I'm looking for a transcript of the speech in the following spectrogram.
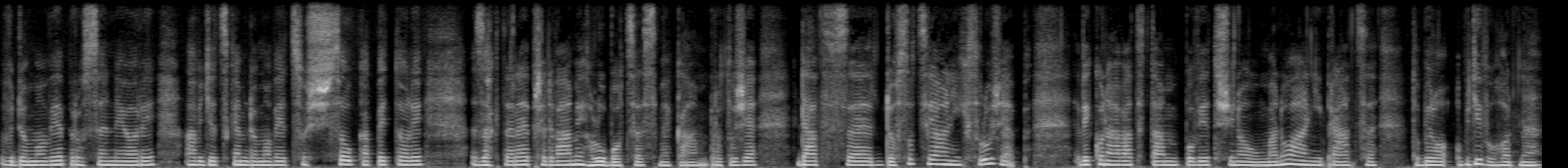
v domově pro seniory a v dětském domově, což jsou kapitoly, za které před vámi hluboce smekám, protože dát se do sociálních služeb, vykonávat tam povětšinou manuální práce, to bylo obdivuhodné.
